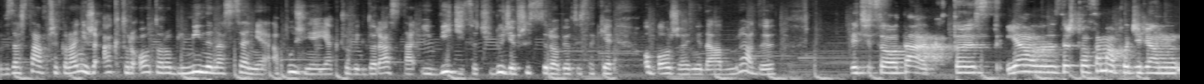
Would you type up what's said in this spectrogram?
wzrastałam w przekonaniu, że aktor o to robi miny na scenie, a później jak człowiek dorasta i widzi, co ci ludzie wszyscy robią, to jest takie, o Boże, nie dałabym rady. Wiecie co, tak, to jest, ja zresztą sama podziwiam mm,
